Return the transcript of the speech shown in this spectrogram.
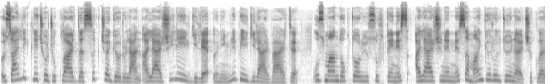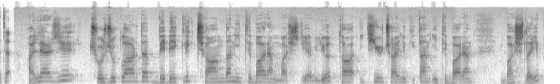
özellikle çocuklarda sıkça görülen alerjiyle ilgili önemli bilgiler verdi. Uzman Doktor Yusuf Deniz, alerjinin ne zaman görüldüğünü açıkladı. Alerji çocuklarda bebeklik çağından itibaren başlayabiliyor. Ta 2-3 aylıktan itibaren başlayıp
